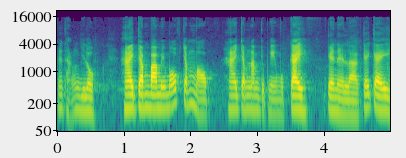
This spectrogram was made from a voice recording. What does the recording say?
Nói thẳng gì luôn. 231.1 250 ngàn một cây. Cây này là cái cây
